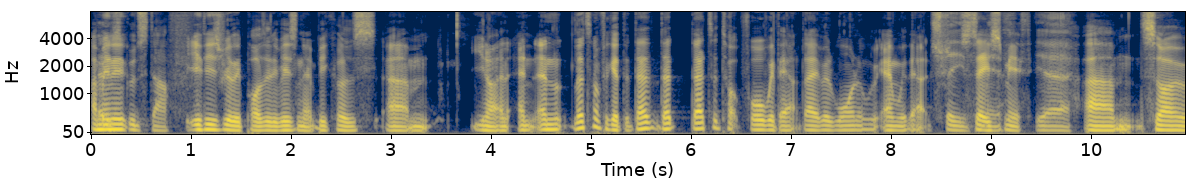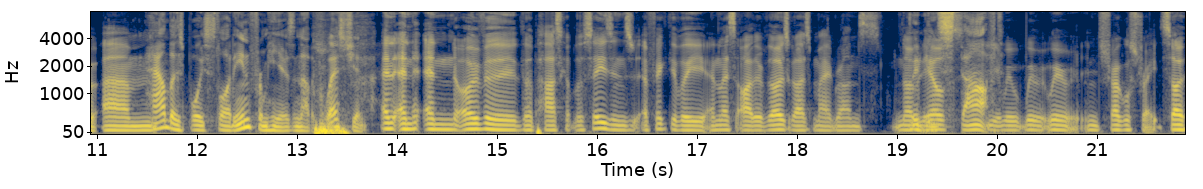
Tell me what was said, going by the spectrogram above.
I mean, it- good stuff. It is really positive, isn't it? Because um, you know, and, and, and let's not forget that, that that that's a top four without David Warner and without Steve, Steve, Smith. Yeah. Um, so um, How those boys slot in from here is another question. And, and and over the past couple of seasons, effectively, unless either of those guys made runs, nobody else. starved. Yeah, we, we, we were in struggle street. So,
